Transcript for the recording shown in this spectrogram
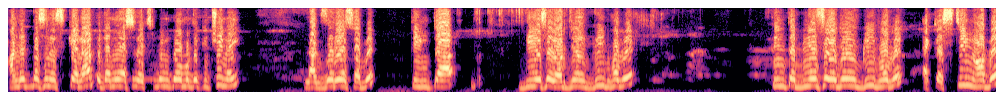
হান্ড্রেড পার্সেন্ট স্ক্যানার এটা আমি আসলে এক্সপ্লেন করার মতো কিছুই নাই। লাক্সারিয়াস হবে। তিনটা এর অরিজিনাল গ্রিপ হবে। তিনটা বিএস এর অরিজিনাল গ্রিপ হবে, একটা স্ট্রিং হবে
